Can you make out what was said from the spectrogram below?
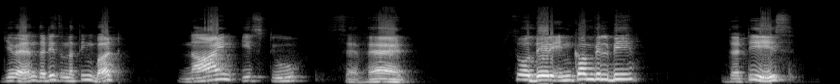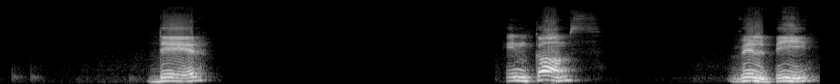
given that is nothing but 9 is to 7. So their income will be that is their incomes will be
